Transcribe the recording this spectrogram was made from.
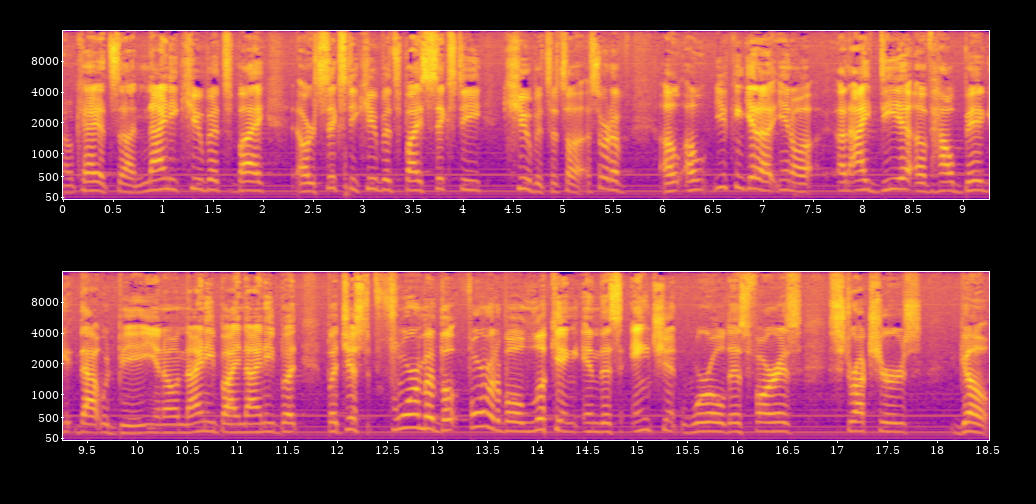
Okay, it's uh, 90 cubits by, or 60 cubits by 60 cubits. It's a, a sort of, a, a, you can get a, you know, an idea of how big that would be, you know, 90 by 90, but, but just formidable, formidable looking in this ancient world as far as structures go.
